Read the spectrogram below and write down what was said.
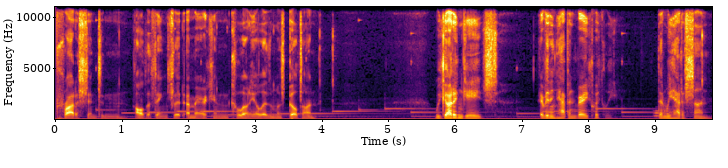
Protestant and all the things that American colonialism was built on. We got engaged. Everything happened very quickly. Then we had a son.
